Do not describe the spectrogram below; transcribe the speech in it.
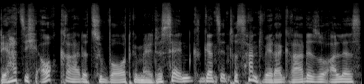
der hat sich auch gerade zu Wort gemeldet. Das ist ja ganz interessant, wer da gerade so alles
